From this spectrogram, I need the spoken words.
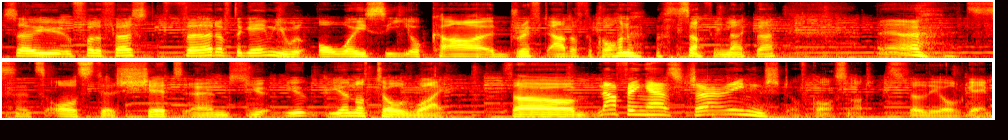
So you, for the first third of the game, you will always see your car drift out of the corner, something like that. Yeah, it's, it's all still shit, and you, you, you're not told why. So nothing has changed. Of course not. It's still the old game.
